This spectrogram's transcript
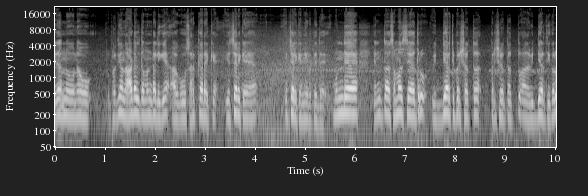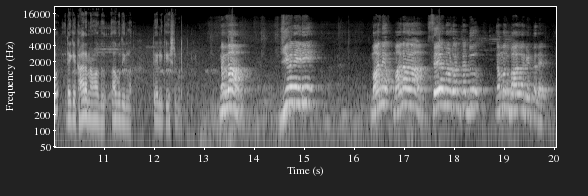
ಇದನ್ನು ನಾವು ಪ್ರತಿಯೊಂದು ಆಡಳಿತ ಮಂಡಳಿಗೆ ಹಾಗೂ ಸರ್ಕಾರಕ್ಕೆ ಎಚ್ಚರಿಕೆ ಎಚ್ಚರಿಕೆ ನೀಡುತ್ತಿದೆ. ಮುಂದೆ ಎಂಥ ಸಮಸ್ಯೆ ಆದರೂ ವಿದ್ಯಾರ್ಥಿ ಪರಿಷತ್ ಪರಿಷತ್ತು ಆ ವಿದ್ಯಾರ್ಥಿಗಳು ಇದಕ್ಕೆ ಕಾರಣವಾಗು, ಆಗುವುದಿಲ್ಲ. ಅಂತ ಹೇಳಲಿಕ್ಕೆ ಇಷ್ಟಪಡ್ತೇನೆ ನಮ್ಮ ಜೀವನ ಇಡೀ ಮಾನ್ಯ ಮಾನವನ ಸೇವೆ ಮಾಡುವಂಥದ್ದು ನಮ್ಮೊಂದು ಭಾಗವಾಗಿರ್ತದೆ.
